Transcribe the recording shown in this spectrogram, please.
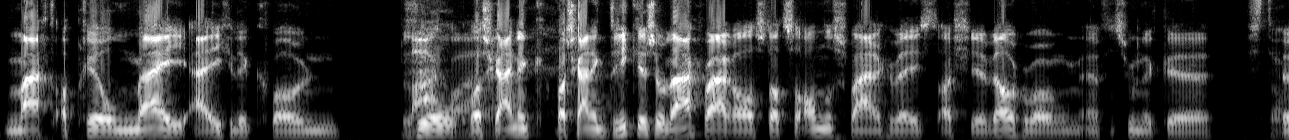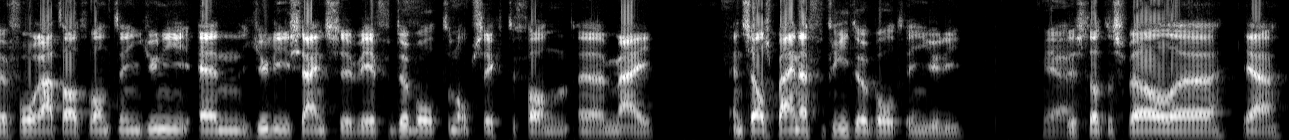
maart, april, mei eigenlijk gewoon Laag veel, waren. waarschijnlijk, waarschijnlijk drie keer zo laag waren als dat ze anders waren geweest als je wel gewoon een fatsoenlijke eh, voorraad had. Want in juni en juli zijn ze weer verdubbeld ten opzichte van eh, mei. En zelfs bijna verdriedubbeld in juli. ja. Dus dat is wel, eh, ja,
